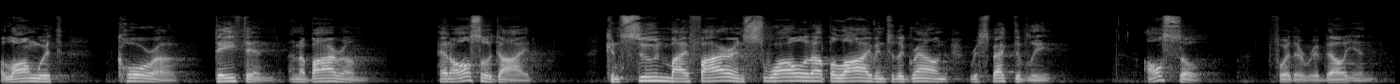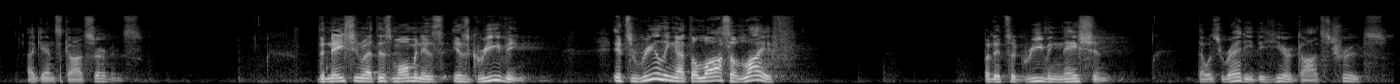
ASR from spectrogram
along with Korah, Dathan, and Abiram, had also died, consumed by fire and swallowed up alive into the ground, respectively, also for their rebellion against God's servants. The nation at this moment is, is grieving. It's reeling at the loss of life but it's a grieving nation that was ready to hear God's truths.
